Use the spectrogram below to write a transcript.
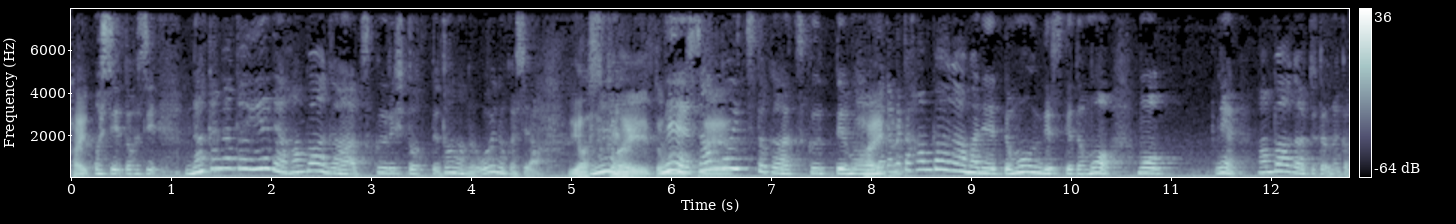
はい。教えてほしい。なかなか家でハンバーガー作る人ってどうなんだろう多いのかしら？いや少ないと思いねますねサンドイッチとか作っても、はい。なかなかハンバーガーまでって思うんですけどももうねハンバーガーって言ったらなんか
